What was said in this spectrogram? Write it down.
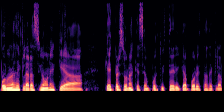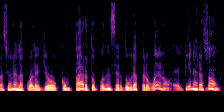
por unas declaraciones que ha, que hay personas que se han puesto histéricas por estas declaraciones, las cuales yo comparto, pueden ser duras, pero bueno, él tiene razón.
